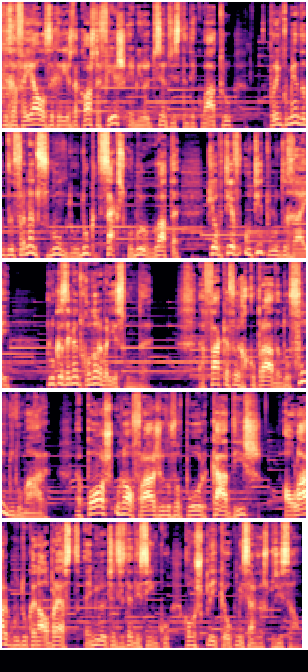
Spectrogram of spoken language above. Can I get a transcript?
que Rafael Zacarias da Costa fez em 1874 por encomenda de Fernando II, o Duque de Saxe-Coburgo-Gotha, que obteve o título de rei pelo casamento com Dona Maria II. A faca foi recuperada do fundo do mar após o naufrágio do vapor Cádiz ao largo do canal Brest em 1875, como explica o comissário da exposição.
